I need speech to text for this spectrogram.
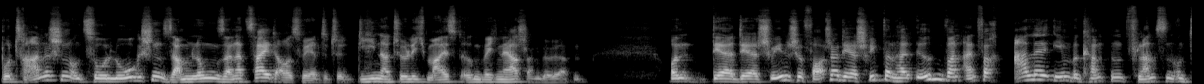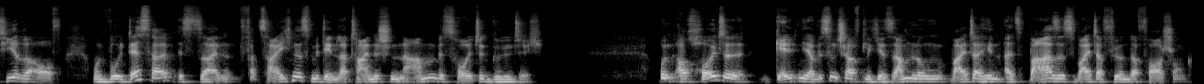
botanischen und zoologischen Sammlungen seiner Zeit auswertete, die natürlich meist irgendwelchen Herrschern gehörten. Und der, der schwedische Forscher, der schrieb dann halt irgendwann einfach alle ihm bekannten Pflanzen und Tiere auf. Und wohl deshalb ist sein Verzeichnis mit den lateinischen Namen bis heute gültig. Und auch heute gelten ja wissenschaftliche Sammlungen weiterhin als Basis weiterführender Forschung.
